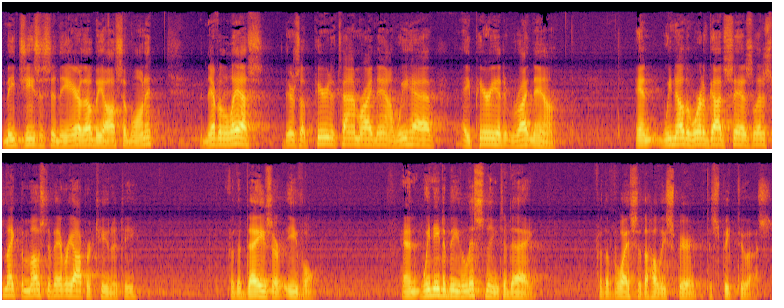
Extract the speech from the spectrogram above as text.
meet Jesus in the air. That'll be awesome, won't it? But nevertheless, there's a period of time right now. We have a period right now and we know the Word of God says, let us make the most of every opportunity, for the days are evil. And we need to be listening today for the voice of the Holy Spirit to speak to us.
